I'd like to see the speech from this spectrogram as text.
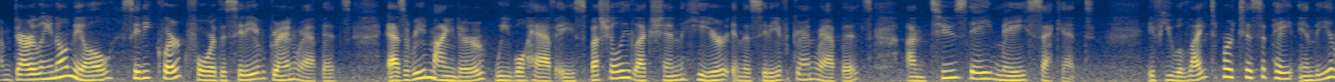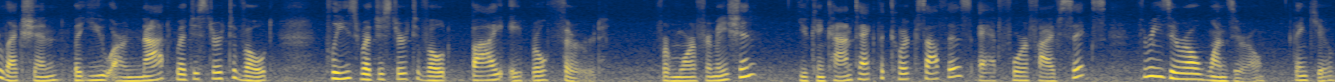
I'm Darlene O'Neal, City Clerk for the City of Grand Rapids. As a reminder, we will have a special election here in the City of Grand Rapids on Tuesday, May 2nd. If you would like to participate in the election but you are not registered to vote, please register to vote by April 3rd. For more information, you can contact the clerk's office at 456 3010. Thank you.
